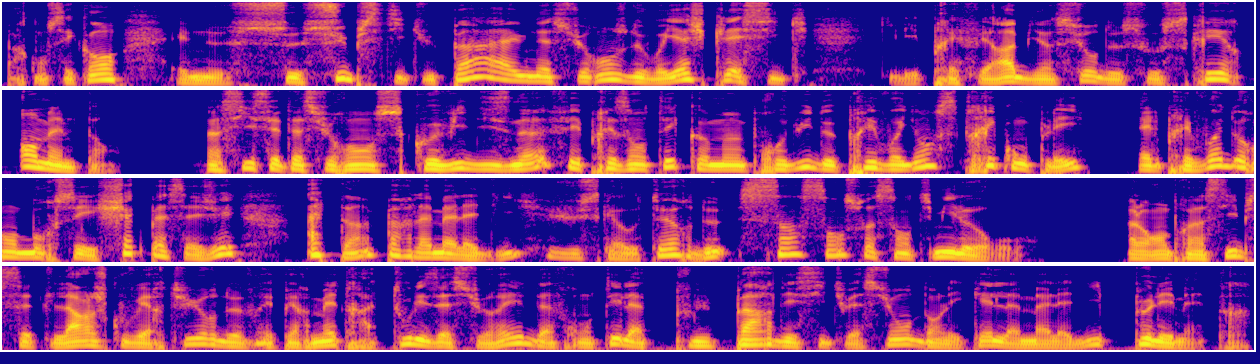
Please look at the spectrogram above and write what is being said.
Par conséquent, elle ne se substitue pas à une assurance de voyage classique, qu'il est préférable bien sûr de souscrire en même temps. Ainsi, cette assurance Covid-19 est présentée comme un produit de prévoyance très complet elle prévoit de rembourser chaque passager atteint par la maladie jusqu'à hauteur de 560 000 euros. Alors en principe, cette large couverture devrait permettre à tous les assurés d'affronter la plupart des situations dans lesquelles la maladie peut les mettre.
